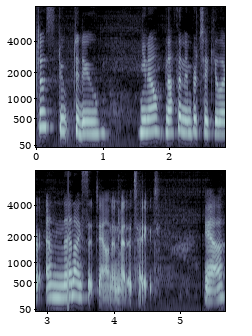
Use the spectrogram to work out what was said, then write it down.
just do to do, you know, nothing in particular, and then I sit down and meditate. Yeah.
